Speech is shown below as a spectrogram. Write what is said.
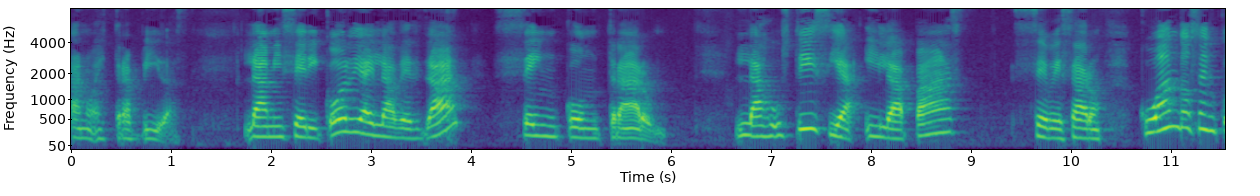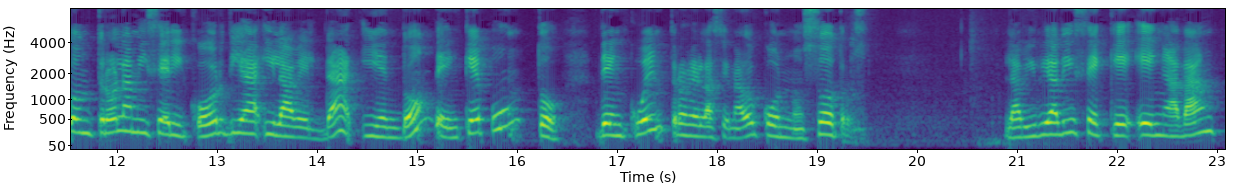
a nuestras vidas. La misericordia y la verdad se encontraron. La justicia y la paz se besaron. ¿Cuándo se encontró la misericordia y la verdad? ¿Y en dónde? ¿En qué punto de encuentro relacionado con nosotros? La Biblia dice que en Adán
